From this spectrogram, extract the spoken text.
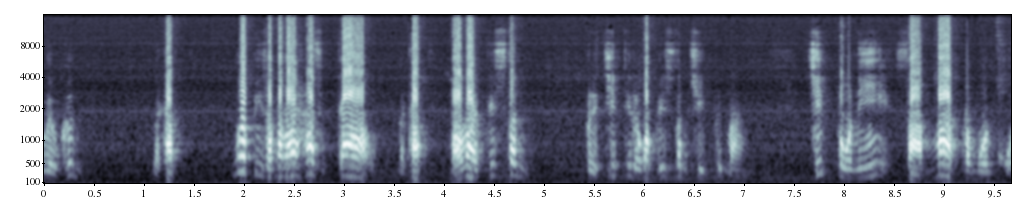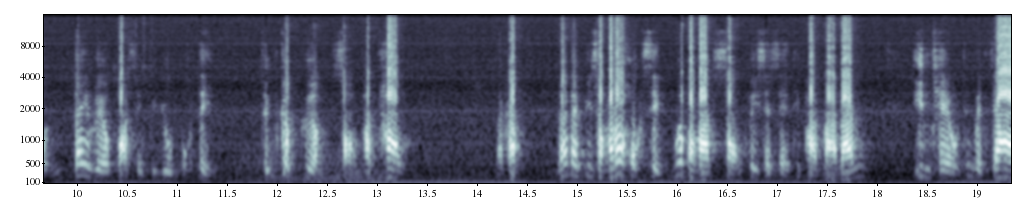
เร็วขึ้นนะครับ เมื่อปี 2559 นะครับหมอรายพิสตันผลิตชิปที่เรียกว่าพิสตันชิปขึ้นมา ชิปตัวนี้สามารถประมวลผลได้เร็วกว่า CPU ปกติ ถึงเกือบเกือบ2,000 เท่านะครับและในปี 60 เมื่อประมาณ 2 ปีเศษที่ผ่านมานั้น Intel ซึ่งเป็นเจ้า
